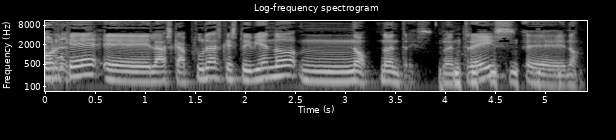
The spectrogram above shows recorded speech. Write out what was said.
porque eh, las capturas que estoy viendo, mm, no, no entréis, no entréis, eh, no.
